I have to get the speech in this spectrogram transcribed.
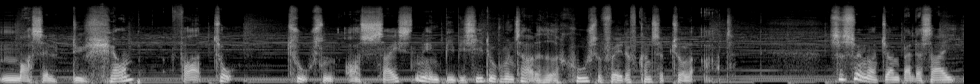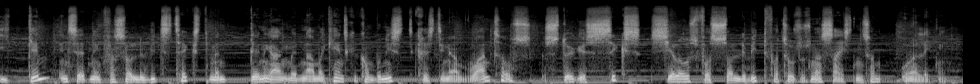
Marcel Duchamp fra 2016, en BBC-dokumentar, der hedder Who's Afraid of Conceptual Art. Så synger John Baldassari igen en sætning fra Sol tekst, men denne gang med den amerikanske komponist Christina Wantos stykke Six Shallows for Sol fra 2016 som underlægning.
